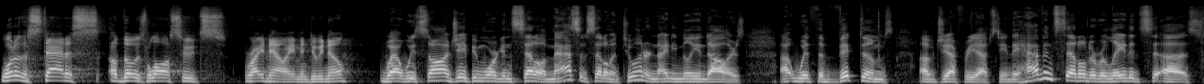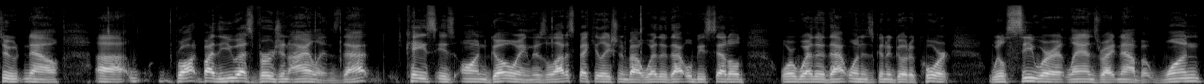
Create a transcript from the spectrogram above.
What are the status of those lawsuits right now, Eamon? Do we know? Well, we saw JP Morgan settle a massive settlement, $290 million, uh, with the victims of Jeffrey Epstein. They haven't settled a related uh, suit now uh, brought by the U.S. Virgin Islands. That case is ongoing. There's a lot of speculation about whether that will be settled or whether that one is going to go to court. We'll see where it lands right now, but one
